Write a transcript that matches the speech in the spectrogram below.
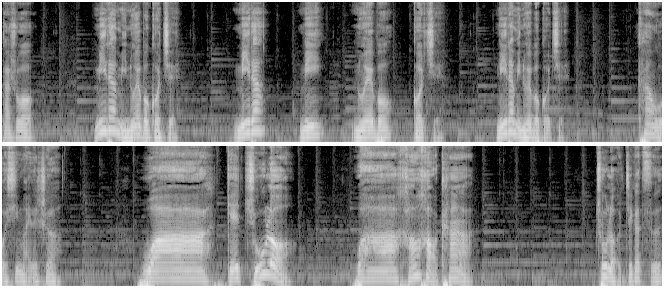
他说：“Mira mi nuevo coche, mira mi nuevo coche, mira mi nuevo coche。”看我新买的车，哇，qué chulo！哇，好好看啊！chulo 这个词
